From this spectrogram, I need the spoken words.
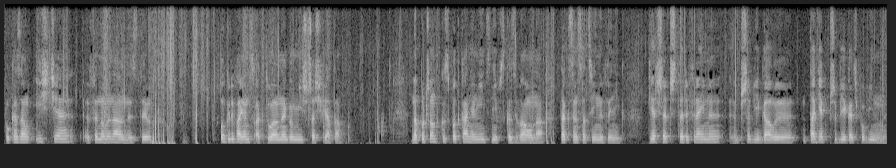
pokazał iście fenomenalny styl, ogrywając aktualnego mistrza świata. Na początku spotkania nic nie wskazywało na tak sensacyjny wynik. Pierwsze cztery framy y, przebiegały tak, jak przebiegać powinny. Y,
